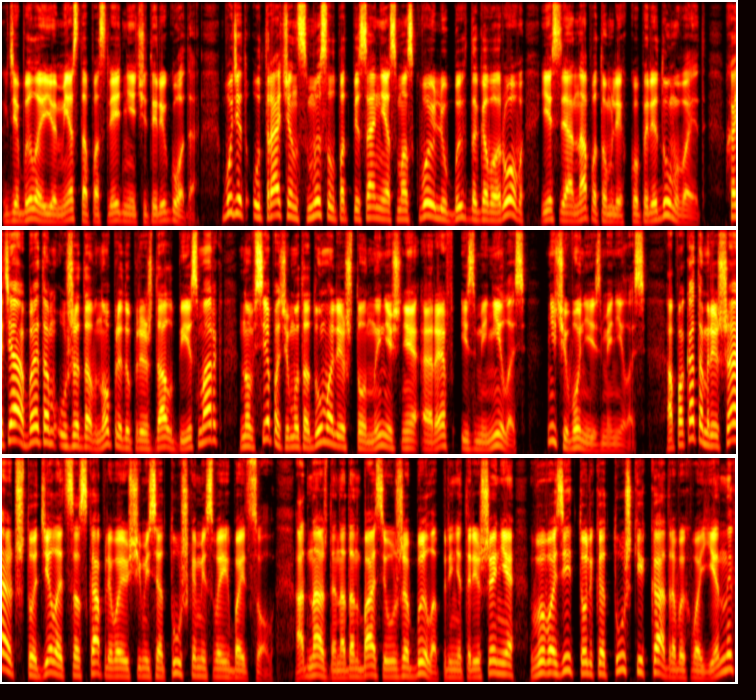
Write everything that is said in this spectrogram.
где было ее место последние 4 года. Будет утрачен смысл подписания с Москвой любых договоров, если она потом легко передумывает. Хотя об этом уже давно предупреждал Бисмарк, но все почему-то думали, что нынешняя РФ изменилась ничего не изменилось. А пока там решают, что делать со скапливающимися тушками своих бойцов. Однажды на Донбассе уже было принято решение вывозить только тушки кадровых военных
